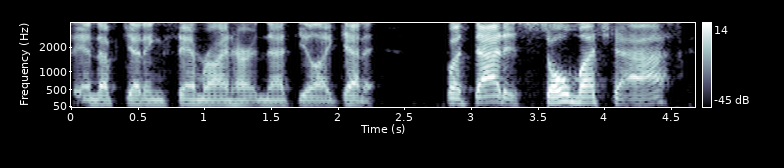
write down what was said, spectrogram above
They end up getting Sam Reinhart in that deal. I get it. But that is so much to ask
